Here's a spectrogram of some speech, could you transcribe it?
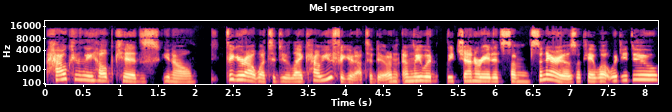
how can we help kids you know figure out what to do like how you figured out to do. And, and we would we generated some scenarios. Okay what would you do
